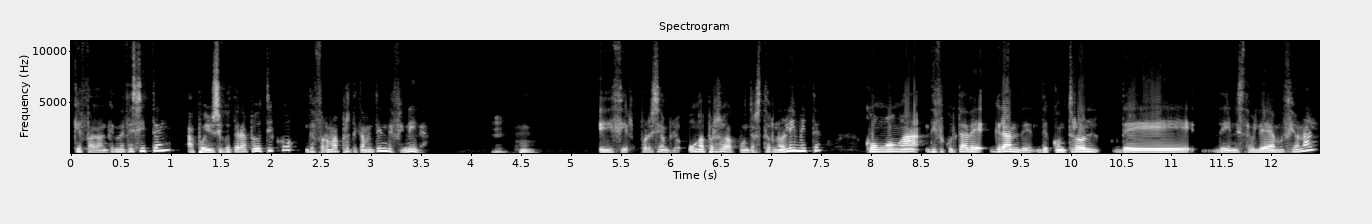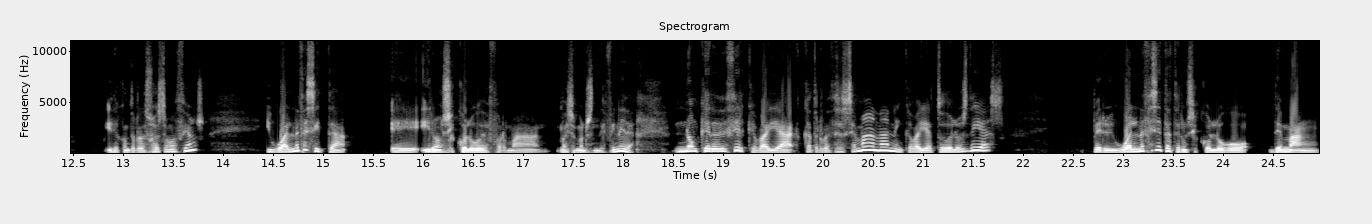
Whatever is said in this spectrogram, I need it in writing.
que fagan que necesiten apoio psicoterapéutico de forma prácticamente indefinida. Mm. Hmm. É dicir, por exemplo, unha persoa con trastorno límite, con unha dificultade grande de control de, de inestabilidade emocional e de control das súas emocións, igual necesita eh, ir a un psicólogo de forma máis ou menos indefinida. Non quere decir que vaya catro veces a semana, nin que vaya todos os días, pero igual necesita ter un psicólogo de man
